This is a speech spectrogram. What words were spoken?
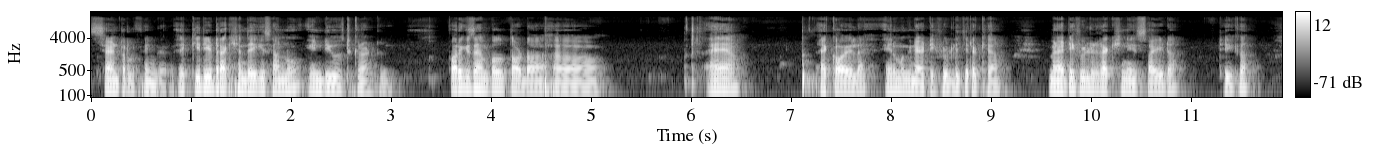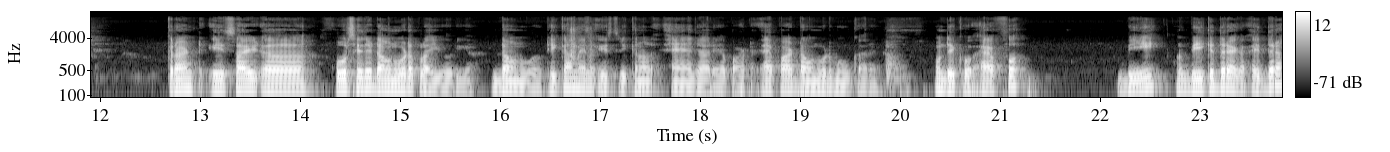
ਸੈਂਟਰਲ ਫਿੰਗਰ ਇਹ ਕਿਹਦੀ ਡਾਇਰੈਕਸ਼ਨ ਦੇਗੀ ਸਾਨੂੰ ਇੰਡਿਊਸਡ ਕਰੰਟ ਲਈ? ਫੋਰ ਐਗਜ਼ਾਮਪਲ ਤੁਹਾਡਾ ਅਹ, ਇਹ ਆ ਇਹ ਕੋਇਲ ਹੈ ਇਹਨੂੰ ਮੈਗਨੈਟਿਕ ਫੀਲਡ 'ਚ ਰੱਖਿਆ। ਮੈਗਨੈਟਿਕ ਫੀਲਡ ਡਾਇਰੈਕਸ਼ਨ ਇਸ ਸਾਈਡ ਆ ਠੀਕ ਆ। ਕਰੰਟ ਇਸ ਸਾਈਡ ਫੋਰਸ ਇਹਦੇ ਡਾਊਨਵਰਡ ਅਪਲਾਈ ਹੋ ਰਹੀ ਆ। ਡਾਊਨਵਰਡ ਠੀਕ ਆ। ਮੈਨੂੰ ਇਸ ਤਰੀਕੇ ਨਾਲ ਐ ਜਾ ਰਿਹਾ ਪਾਰਟ ਇਹ ਪਾਰਟ ਡਾਊਨਵਰਡ ਮੂਵ ਕਰ ਰਿਹਾ। ਹੁਣ ਦੇਖੋ ਐਫ ਬੀ ਹੁਣ ਬੀ ਕਿੱਧਰ ਹੈਗਾ? ਇੱਧਰ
